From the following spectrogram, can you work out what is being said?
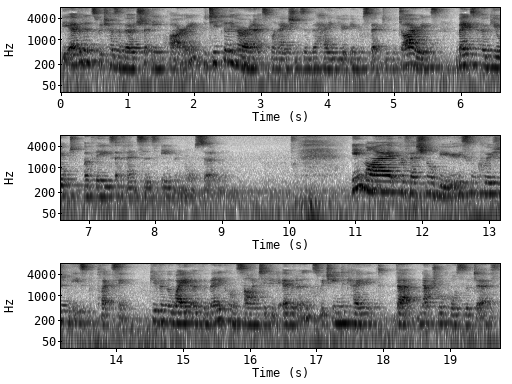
the evidence which has emerged at the inquiry, particularly her own explanations and behaviour in respect of the diaries, makes her guilt of these offences even more certain. In my professional view, this conclusion is perplexing, given the weight of the medical and scientific evidence which indicate that natural causes of death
